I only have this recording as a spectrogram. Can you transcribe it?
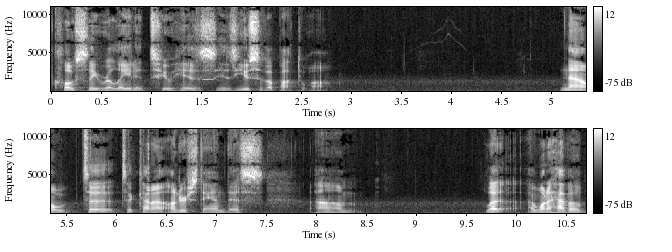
closely related to his, his use of a patuá. Now, to, to kind of understand this, um, let, I want to have a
